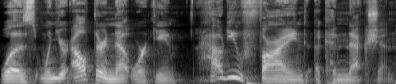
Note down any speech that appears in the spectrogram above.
was when you're out there networking, how do you find a connection?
